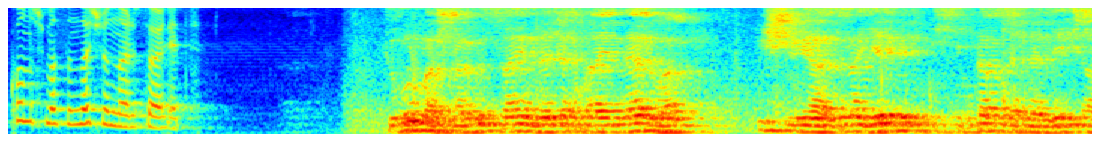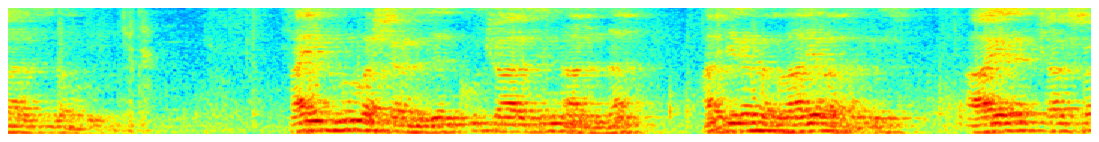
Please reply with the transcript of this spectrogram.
konuşmasında şunları söyledi. Cumhurbaşkanımız Sayın Recep Tayyip Erdoğan iş dünyasına yeni bir istihdam seferliği çağrısında bulundu. Sayın Cumhurbaşkanımızın bu çağrısının ardından Hazine ve Maliye Bakanımız, Aile, Çalışma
